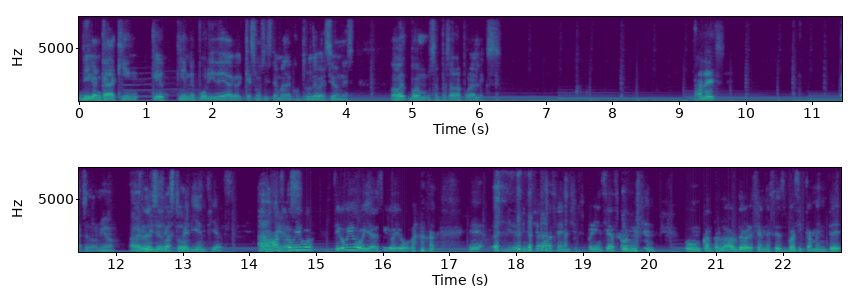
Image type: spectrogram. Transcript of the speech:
digan cada quien qué tiene por idea de qué es un sistema de control de versiones. Vamos, vamos a empezar a por Alex. Alex, Ya se durmió. A ver, Ulises, vas tú. experiencias. Ah, no, sigo vas. vivo. Sigo vivo, ya sigo vivo. Eh, mi definición a base de mis experiencias, un, un controlador de versiones es básicamente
